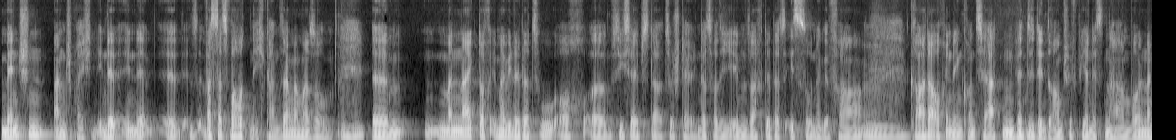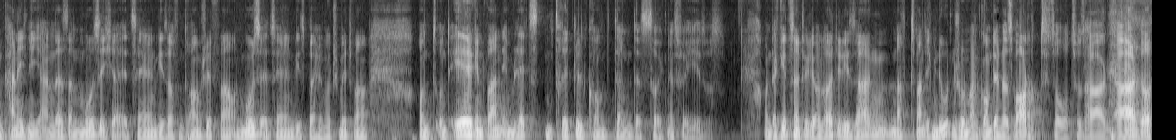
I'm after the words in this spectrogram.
Menschen ansprechen, in der, in der, äh, was das Wort nicht kann, sagen wir mal so. Mhm. Ähm, man neigt doch immer wieder dazu, auch äh, sich selbst darzustellen. Das, was ich eben sagte, das ist so eine Gefahr. Mhm. Gerade auch in den Konzerten, wenn Sie den Traumschiff-Pianisten haben wollen, dann kann ich nicht anders. Dann muss ich ja erzählen, wie es auf dem Traumschiff war und muss erzählen, wie es bei Helmut Schmidt war. Und, und irgendwann im letzten Drittel kommt dann das Zeugnis für Jesus. Und da gibt es natürlich auch Leute, die sagen nach 20 Minuten schon, wann kommt denn das Wort sozusagen. Ja, so.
